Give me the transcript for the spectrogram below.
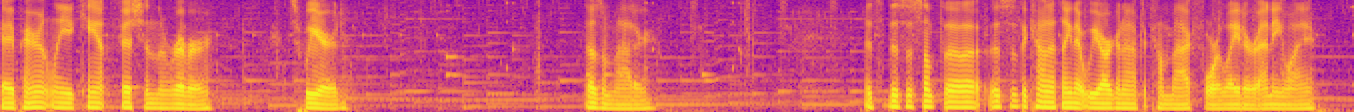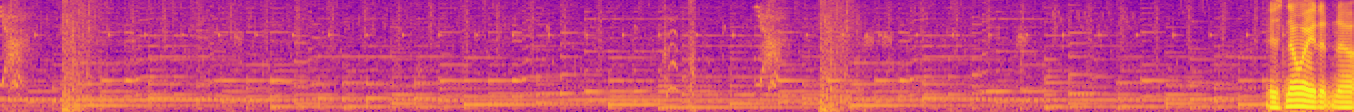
Okay, apparently you can't fish in the river. It's weird. Doesn't matter. It's this is something this is the kind of thing that we are gonna have to come back for later anyway. There's no way to know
